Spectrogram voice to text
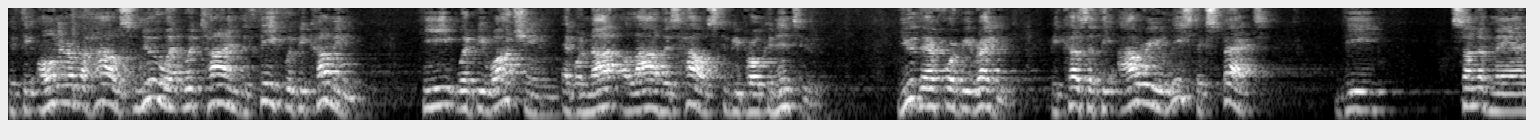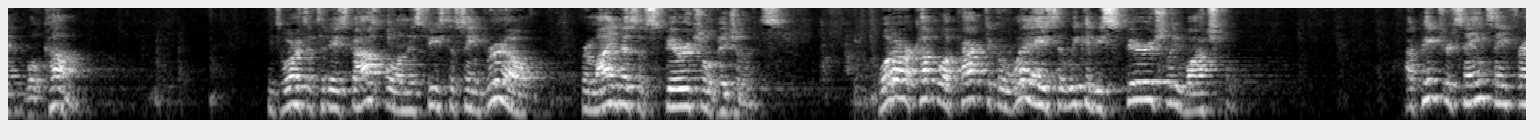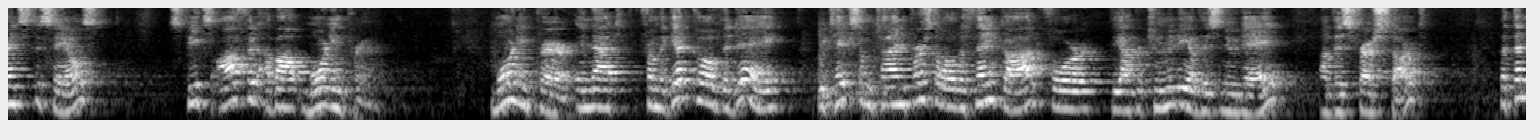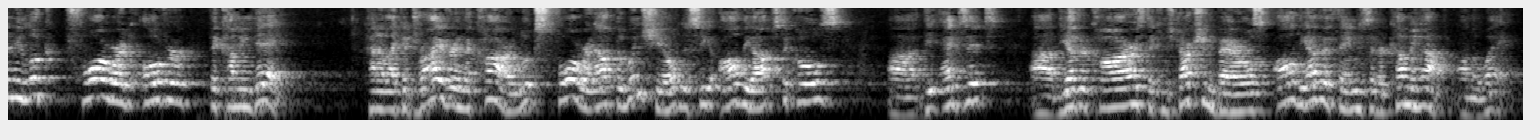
If the owner of the house knew at what time the thief would be coming, he would be watching and would not allow his house to be broken into. You therefore be ready, because at the hour you least expect, the Son of Man will come. These words of today's gospel on this feast of St. Bruno remind us of spiritual vigilance. What are a couple of practical ways that we can be spiritually watchful? Our patron saint, St. Francis de Sales, speaks often about morning prayer. Morning prayer, in that from the get go of the day, we take some time, first of all, to thank God for the opportunity of this new day, of this fresh start. But then we look forward over the coming day. Kind of like a driver in the car looks forward out the windshield to see all the obstacles, uh, the exit, uh, the other cars, the construction barrels, all the other things that are coming up on the way.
